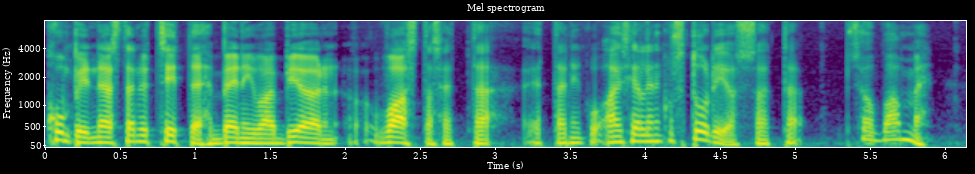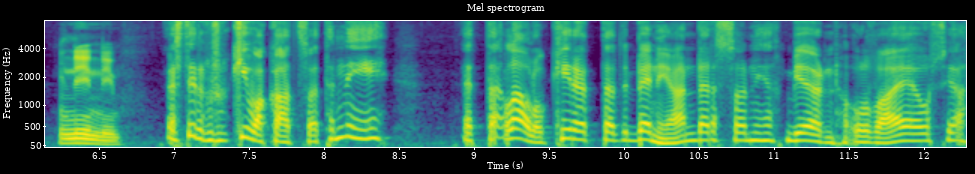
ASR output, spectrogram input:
Kumpi näistä nyt sitten, Benny vai Björn, vastasi, että, että niin kuin, ai siellä niin kuin studiossa, että se on vaan me. Niin, niin. Ja sitten niin kiva katsoa, että niin, että laulu kirjoittajat Benny Andersson ja Björn Ulva Eus ja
